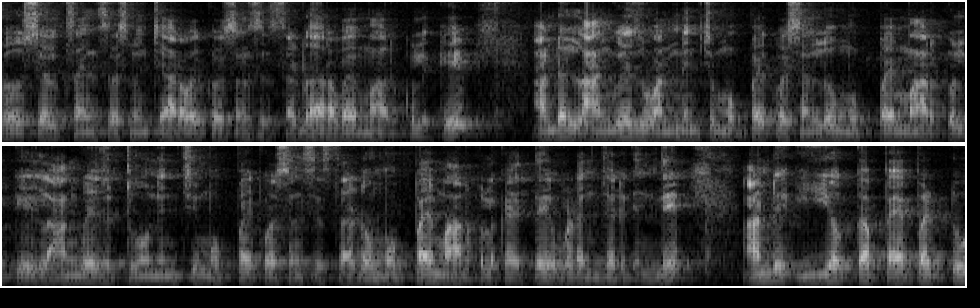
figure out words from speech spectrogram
సోషల్ సైన్సెస్ నుంచి అరవై క్వశ్చన్స్ ఇస్తాడు అరవై మార్కులకి. అండ్ లాంగ్వేజ్ వన్ నుంచి ముప్పై క్వశ్చన్లు ముప్పై మార్కులకి లాంగ్వేజ్ టూ నుంచి ముప్పై క్వశ్చన్స్ ఇస్తాడు. ముప్పై మార్కులకి అయితే ఇవ్వడం జరిగింది. అండ్ ఈ యొక్క పేపర్ టూ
